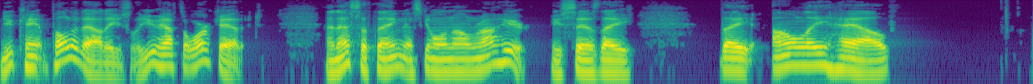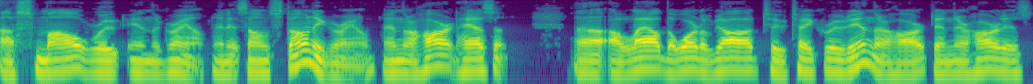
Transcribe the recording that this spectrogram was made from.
You can't pull it out easily. You have to work at it, and that's the thing that's going on right here. He says they they only have a small root in the ground, and it's on stony ground, and their heart hasn't uh, allowed the Word of God to take root in their heart, and their heart is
